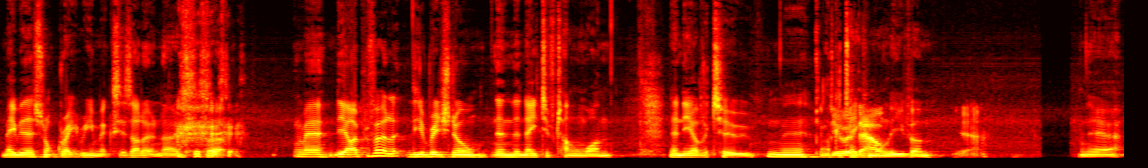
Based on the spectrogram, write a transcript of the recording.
maybe there's not great remixes. I don't know, but meh. yeah, I prefer the original and the native tongue one. Then the other two, meh, Can I do could take them or leave them. Yeah. Yeah.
